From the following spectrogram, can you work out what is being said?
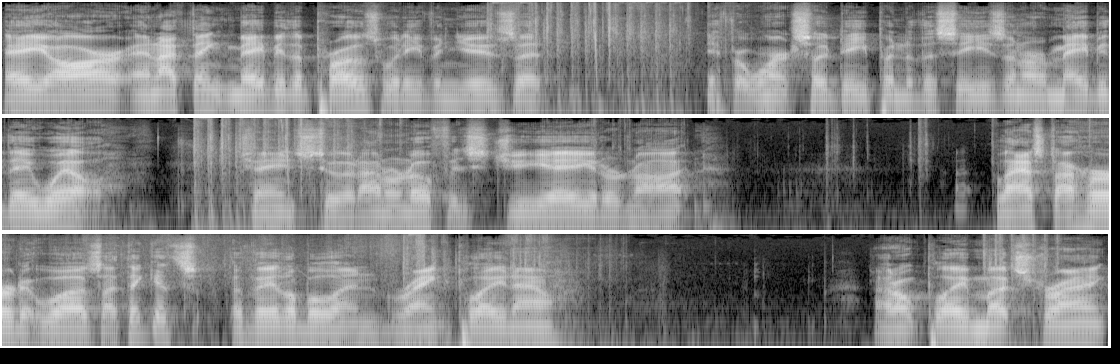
AR, and I think maybe the pros would even use it if it weren't so deep into the season, or maybe they will change to it. I don't know if it's GA or not. Last I heard it was. I think it's available in rank play now. I don't play much rank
